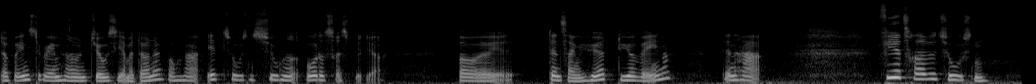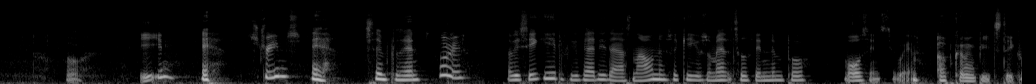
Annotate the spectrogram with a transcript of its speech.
Og på Instagram hedder hun Josie Madonna, hvor hun har 1768 følgere. Og øh, den sang, vi hørte, Dyre Vaner, den har 34.000 og en Ja. streams. Simpelthen. Okay. Og hvis I ikke helt fik fat i deres navne, så kan I jo som altid finde dem på vores Instagram. Upcomingbeats.dk.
